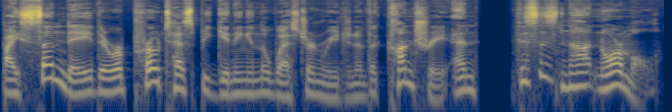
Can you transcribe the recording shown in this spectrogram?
By Sunday, there were protests beginning in the western region of the country, and this is not normal.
